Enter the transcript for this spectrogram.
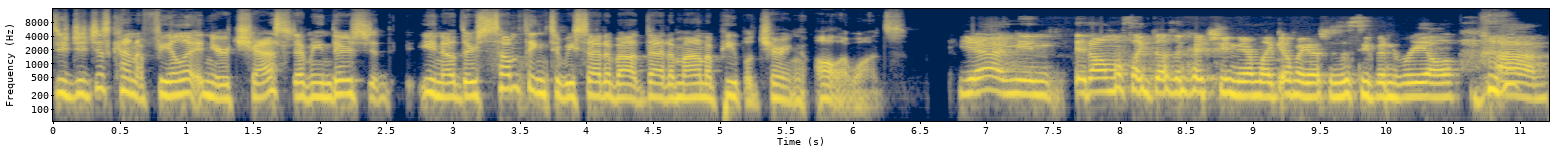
did you just kind of feel it in your chest? I mean, there's you know there's something to be said about that amount of people cheering all at once. Yeah, I mean, it almost like doesn't hit you, and I'm like, oh my gosh, is this even real? um,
